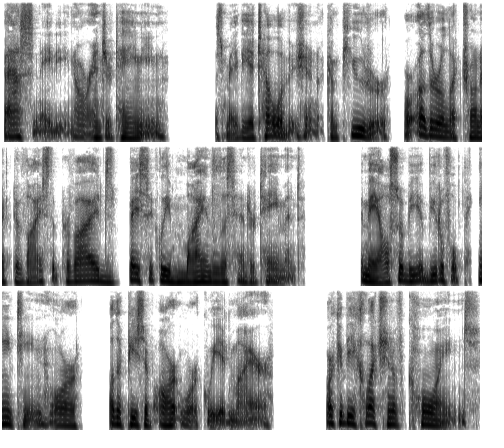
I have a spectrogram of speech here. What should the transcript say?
fascinating, or entertaining. This may be a television, a computer, or other electronic device that provides basically mindless entertainment. It may also be a beautiful painting or other piece of artwork we admire. Or it could be a collection of coins,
